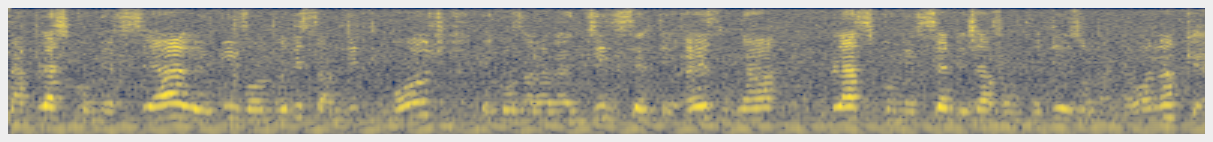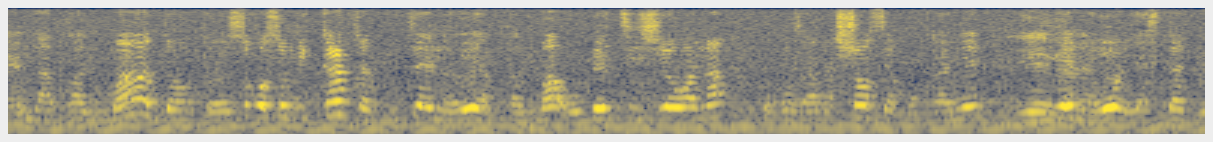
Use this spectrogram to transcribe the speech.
na place commerciale epuis vendredi samedi dimanche ekozala na ndile saint thérèse na place commercial déjà vendredi ezobanda wana okay. na braluma donc euh, soki osombi 4 bouteille na yo ya braluma obeti je wana okozala na chance ya koganye yeah. ye na yo ya stade de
